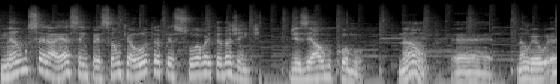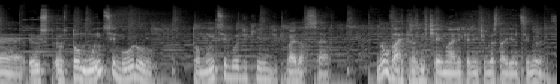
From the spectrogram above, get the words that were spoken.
não será essa a impressão que a outra pessoa vai ter da gente. Dizer algo como: Não, é, não eu, é, eu, estou muito seguro, estou muito seguro de que, de que vai dar certo. Não vai transmitir a imagem que a gente gostaria de segurança.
